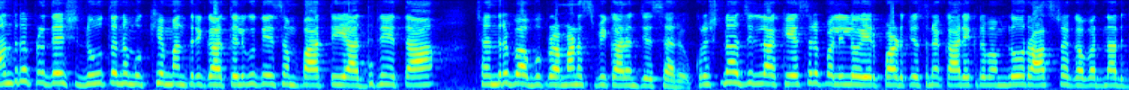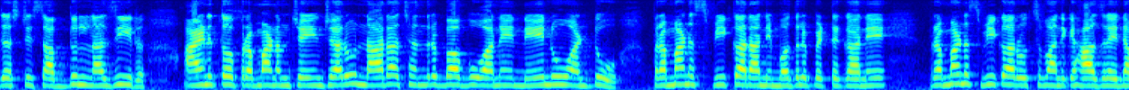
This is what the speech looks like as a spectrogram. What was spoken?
ఆంధ్రప్రదేశ్ నూతన ముఖ్యమంత్రిగా తెలుగుదేశం పార్టీ అధినేత చంద్రబాబు ప్రమాణ స్వీకారం చేశారు. కృష్ణా జిల్లా కేసరపల్లిలో ఏర్పాటు చేసిన కార్యక్రమంలో రాష్ట్ర గవర్నర్ జస్టిస్ అబ్దుల్ నజీర్ ఆయనతో ప్రమాణం చేయించారు. నారా చంద్రబాబు అనే నేను అంటూ ప్రమాణ స్వీకారాన్ని మొదలుపెట్టగానే ప్రమాణ స్వీకారోత్సవానికి హాజరైన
